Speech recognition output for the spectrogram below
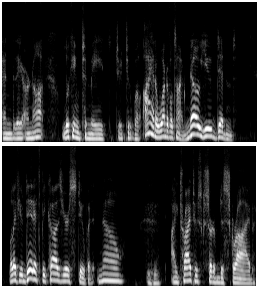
And they are not looking to me to, to well, I had a wonderful time. No, you didn't well, if you did, it's because you're stupid. No. Mm-hmm. I try to sort of describe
